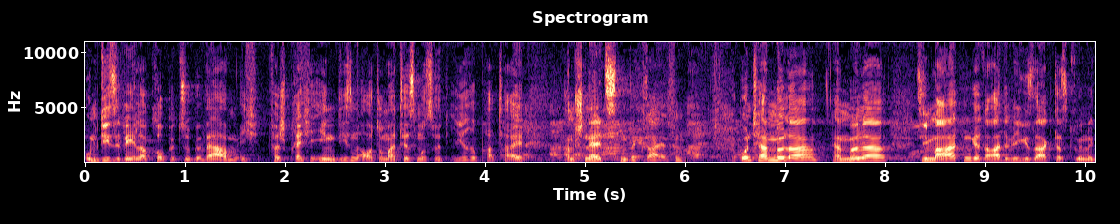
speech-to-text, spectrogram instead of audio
um diese Wählergruppe zu bewerben. Ich verspreche Ihnen, diesen Automatismus wird Ihre Partei am schnellsten begreifen. Und Herr Müller, Herr Müller, Sie malten gerade, wie gesagt, das grüne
